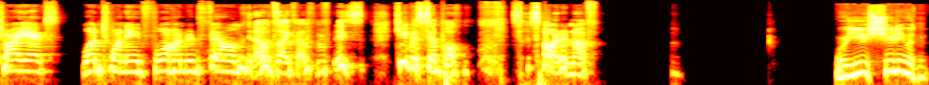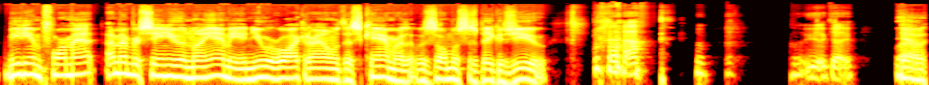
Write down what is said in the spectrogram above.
Tri-X 120, 400 film. You know, it's like, keep it simple. It's hard enough. Were you shooting with medium format? I remember seeing you in Miami and you were walking around with this camera that was almost as big as you. okay. Well, yeah.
